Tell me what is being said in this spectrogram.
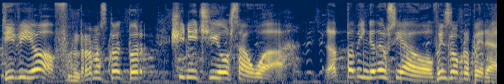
TV Off, remesclat per Shinichi Osawa. Apa, vinga, adeu-siau, fins la propera.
